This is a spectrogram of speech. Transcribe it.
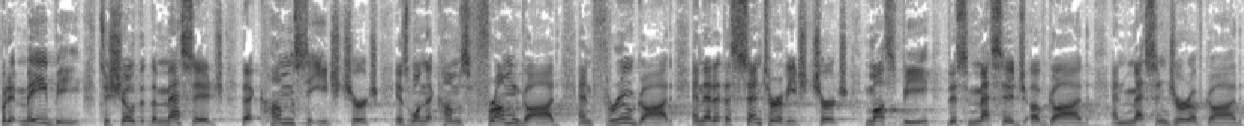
but it may be to show that the message that comes to each church is one that comes from God and through God, and that at the center of each church must be this message of God and messenger of God,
